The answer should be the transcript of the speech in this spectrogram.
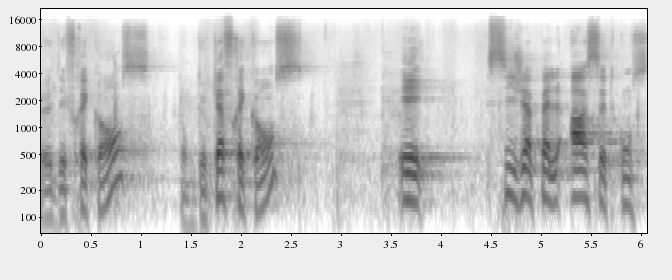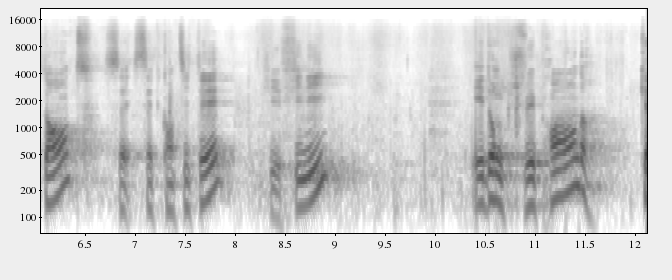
euh, des fréquences, donc de K fréquences, et si j'appelle A cette constante, cette quantité qui est finie, et donc je vais prendre K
